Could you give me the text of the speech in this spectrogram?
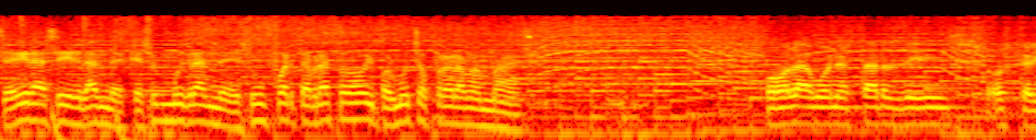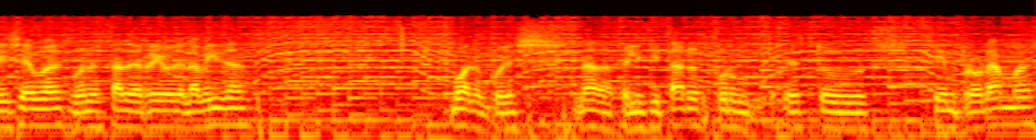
Seguir así grandes, que son muy grandes. Un fuerte abrazo y por muchos programas más. Hola, buenas tardes, Oscar y Sebas, buenas tardes, Río de la Vida. Bueno, pues nada, felicitaros por estos 100 programas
